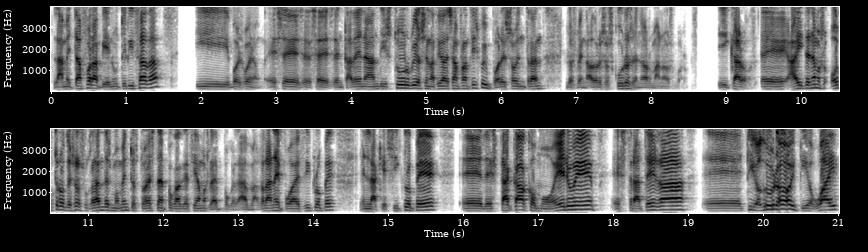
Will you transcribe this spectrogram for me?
la metáfora bien utilizada y pues bueno, ese, se desencadenan disturbios en la ciudad de San Francisco y por eso entran los Vengadores Oscuros de Norman Osborn. Y claro, eh, ahí tenemos otro de esos grandes momentos, toda esta época que decíamos, la época, la gran época de Cíclope, en la que Cíclope eh, destaca como héroe, estratega, eh, tío duro y tío guay,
